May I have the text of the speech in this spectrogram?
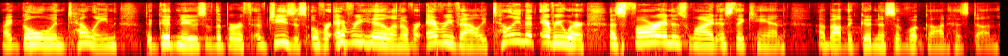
right? Going telling the good news of the birth of Jesus over every hill and over every valley, telling it everywhere, as far and as wide as they can, about the goodness of what God has done.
